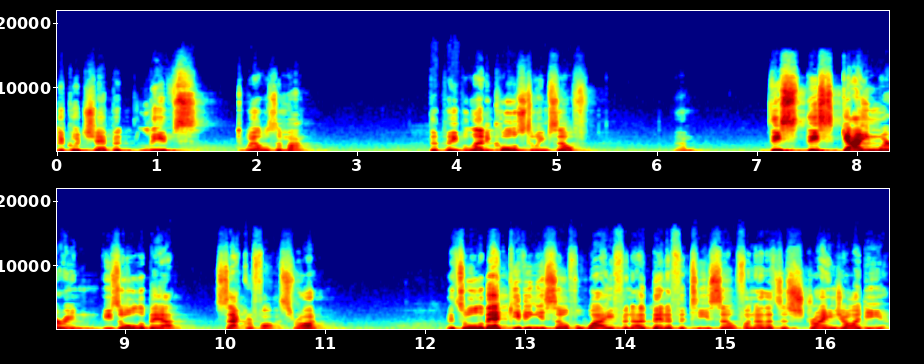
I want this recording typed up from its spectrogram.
The good shepherd lives, dwells among the people that he calls to himself. Um, this, this game we're in is all about sacrifice, right? It's all about giving yourself away for no benefit to yourself. I know that's a strange idea.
